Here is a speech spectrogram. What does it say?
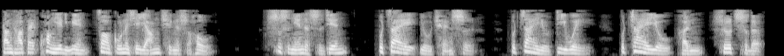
当他在旷野里面照顾那些羊群的时候。四十年的时间，不再有权势，不再有地位，不再有很奢侈的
